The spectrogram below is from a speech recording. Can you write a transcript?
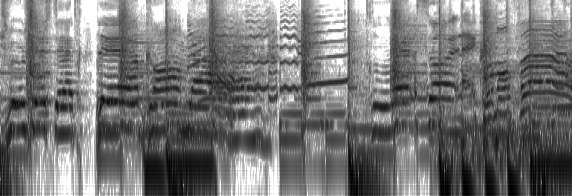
je veux juste être libre comme l'air. Trouver le soleil, comment faire?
